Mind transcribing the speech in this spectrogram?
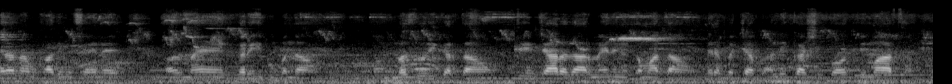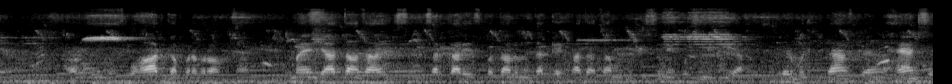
मेरा नाम खादिम हुसैन है और मैं गरीब बंदा हूँ। मजदूरी करता हूँ। तीन चार हज़ार महीने में कमाता हूँ। मेरा बच्चा अली काशिफ बहुत बीमार था और वो हार्ट का प्रोग्राम था। मैं जाता था, सरकारी अस्पतालों में धक्के खाता था। मुझे किसी ने कुछ नहीं किया। फिर मुझे हैंड से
